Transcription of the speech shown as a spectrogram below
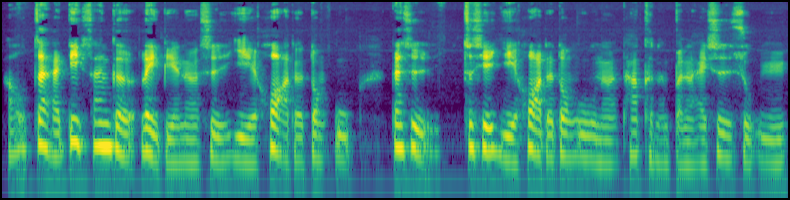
好，再来第三个类别呢是野化的动物，但是这些野化的动物呢，它可能本来是属于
